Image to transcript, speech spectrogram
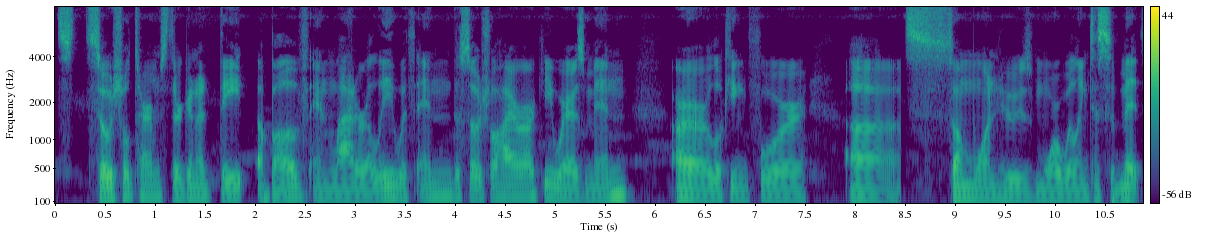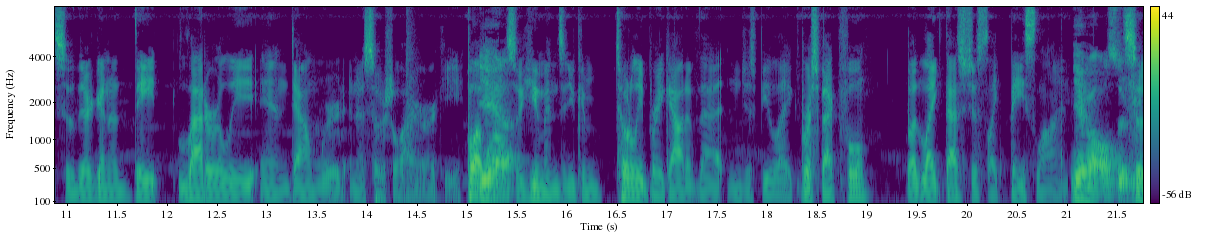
s- social terms, they're gonna date above and laterally within the social hierarchy, whereas men are looking for uh someone who's more willing to submit so they're gonna date laterally and downward in a social hierarchy but we're Yeah. also humans and you can totally break out of that and just be like respectful but like that's just like baseline Yeah, but also if you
